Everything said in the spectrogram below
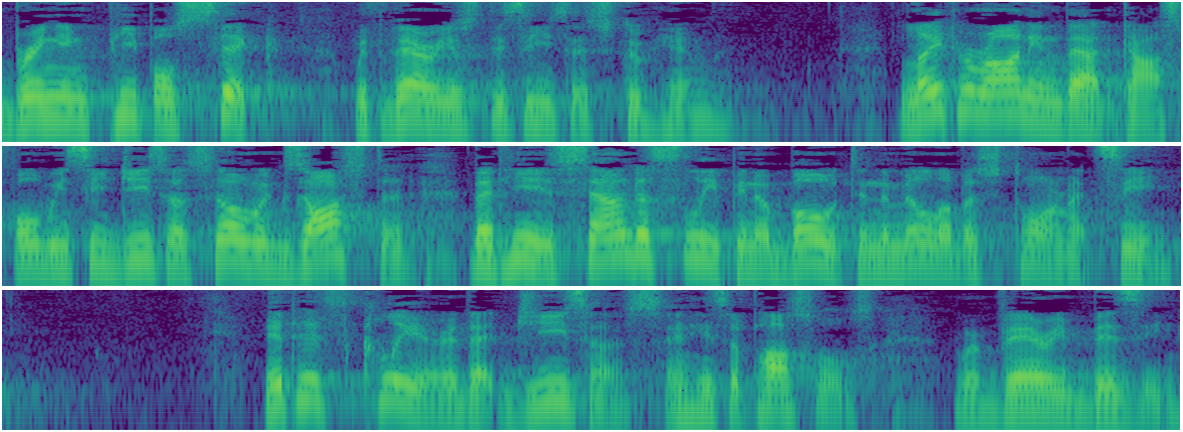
bringing people sick with various diseases to him. Later on in that gospel, we see Jesus so exhausted that he is sound asleep in a boat in the middle of a storm at sea. It is clear that Jesus and his apostles were very busy.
